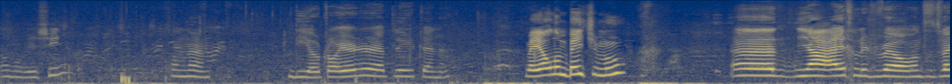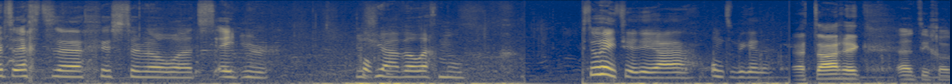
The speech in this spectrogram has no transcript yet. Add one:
allemaal weer zien. Van, eh, die je ook al eerder hebt leren kennen. Ben je al een beetje moe? Eh, ja, eigenlijk wel. Want het werd echt eh, gisteren wel eh, het is één uur. Dus Top. ja, wel echt moe. Hoe heet jullie eh, om te beginnen? Eh Tarek. En Tigo.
